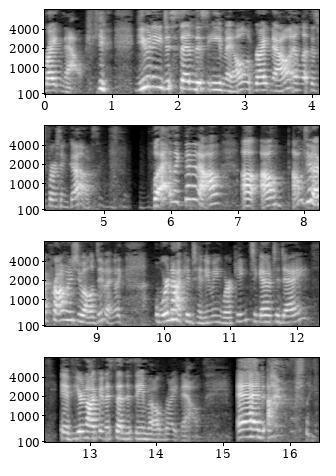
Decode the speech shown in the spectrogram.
right now, you, you need to send this email right now and let this person go. What? I was like, no, no, no, I'll, I'll, I'll, I'll do it. I promise you I'll do it. Like, we're not continuing working together today if you're not going to send this email right now. And I was like,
